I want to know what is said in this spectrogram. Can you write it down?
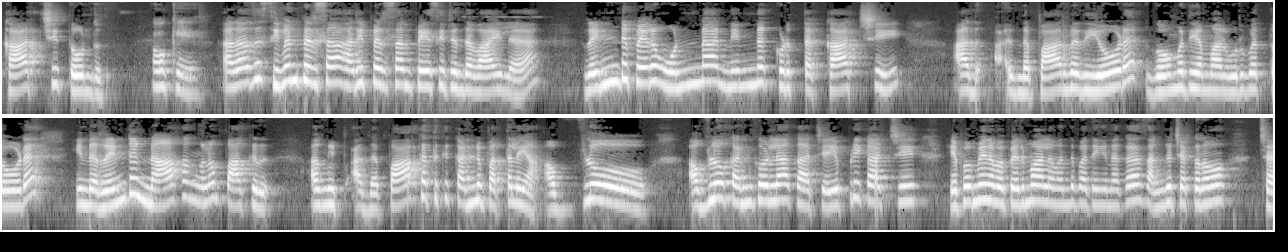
காட்சி தோன்றுது. ஓகே. அதாவது சிவன் பெருசா ஹரி பெருசான்னு பேசிட்டு இருந்த வாயில ரெண்டு பேரும் ஒண்ணா நின்னு கொடுத்த காட்சி அது இந்த பார்வதியோட கோமதி அம்மாள் உருவத்தோட இந்த ரெண்டு நாகங்களும் பாக்குது. அவங்களுக்கு அதை பார்க்கறதுக்கு கண்ணு பத்தலையாம். அவ்வளோ அவ்வளோ கண்கொள்ளா காட்சி. எப்படி காட்சி? எப்பவுமே நம்ம பெருமாளை வந்து பாத்தீங்கன்னாக்கா சங்கு சக்கரம் ச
